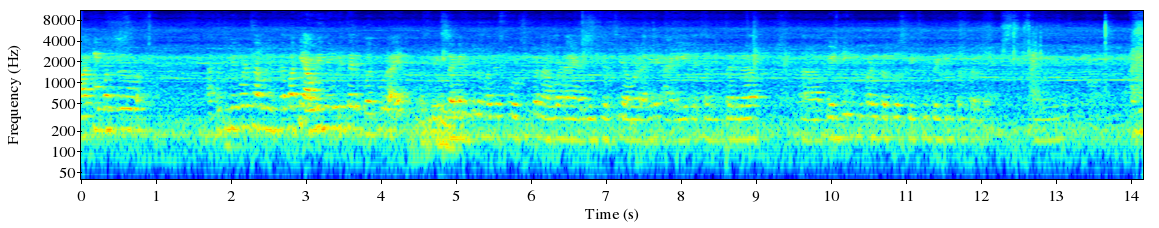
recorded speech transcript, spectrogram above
बाकी मग आता तुम्ही पण सांगू शकता बाकी आवडी निवडी तर भरपूर आहेत. एक्स्ट्रा करिक्युलरमध्ये स्पोर्ट्सची पण आवड आहे ॲग्रिकल्चरची आवड आहे आणि त्याच्यानंतर पेंटिंग पण करतो स्केचिंग पेंटिंग पण करतो. आणि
